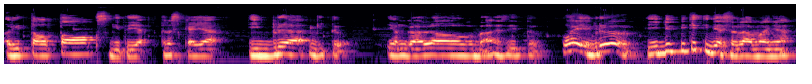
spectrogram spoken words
little talks gitu ya. Terus kayak Ibra gitu yang galau ngebahas itu. Woi bro hidup itu tidak selamanya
